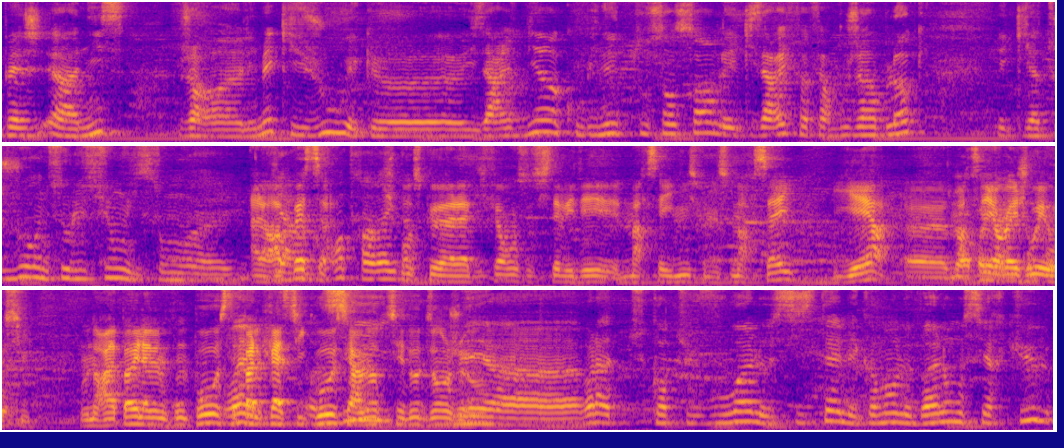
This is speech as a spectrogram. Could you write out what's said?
PSG à Nice, genre euh, les mecs ils jouent et qu'ils arrivent bien à combiner tous ensemble et qu'ils arrivent à faire bouger un bloc et qu'il y a toujours une solution. Ils sont. euh, Alors il y a après, un ça- grand travail. Je pense qu'à la différence, si ça avait été Marseille-Nice ou Nice-Marseille, hier, euh, Marseille aurait joué aussi. On n'aurait pas eu la même compo, c'est Ouais, pas le classico, c'est un autre- c'est d'autres enjeux. Mais hein. euh, voilà, tu- quand tu vois le système et comment le ballon circule,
